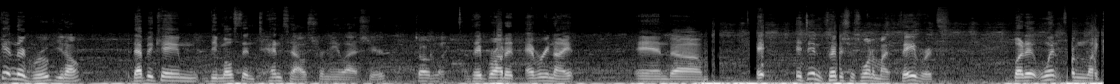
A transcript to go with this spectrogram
get in their groove, you know, that became the most intense house for me last year. Totally. They brought it every night, and um, it, it didn't finish as one of my favorites, but it went from like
